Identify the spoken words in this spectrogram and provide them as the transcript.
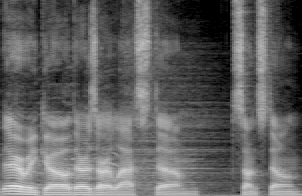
There we go. There's our last um, sunstone.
